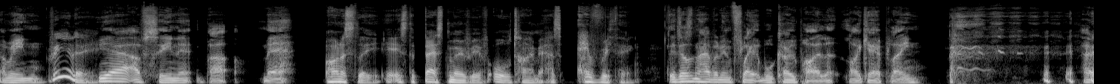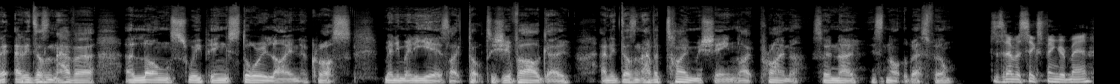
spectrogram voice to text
I mean, really? Yeah, I've seen it, but meh. Honestly, it is the best movie of all time. It has everything. It doesn't have an inflatable co-pilot like Airplane. and, it, and, it, doesn't have a, a long sweeping storyline across many, many years like Dr. Zhivago. And it doesn't have a time machine like Primer. So no, it's not the best film. Does it have a six fingered man?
